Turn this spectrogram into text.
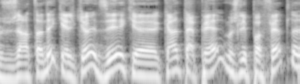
j'entendais quelqu'un dire que quand t'appelles, moi je l'ai pas fait là,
